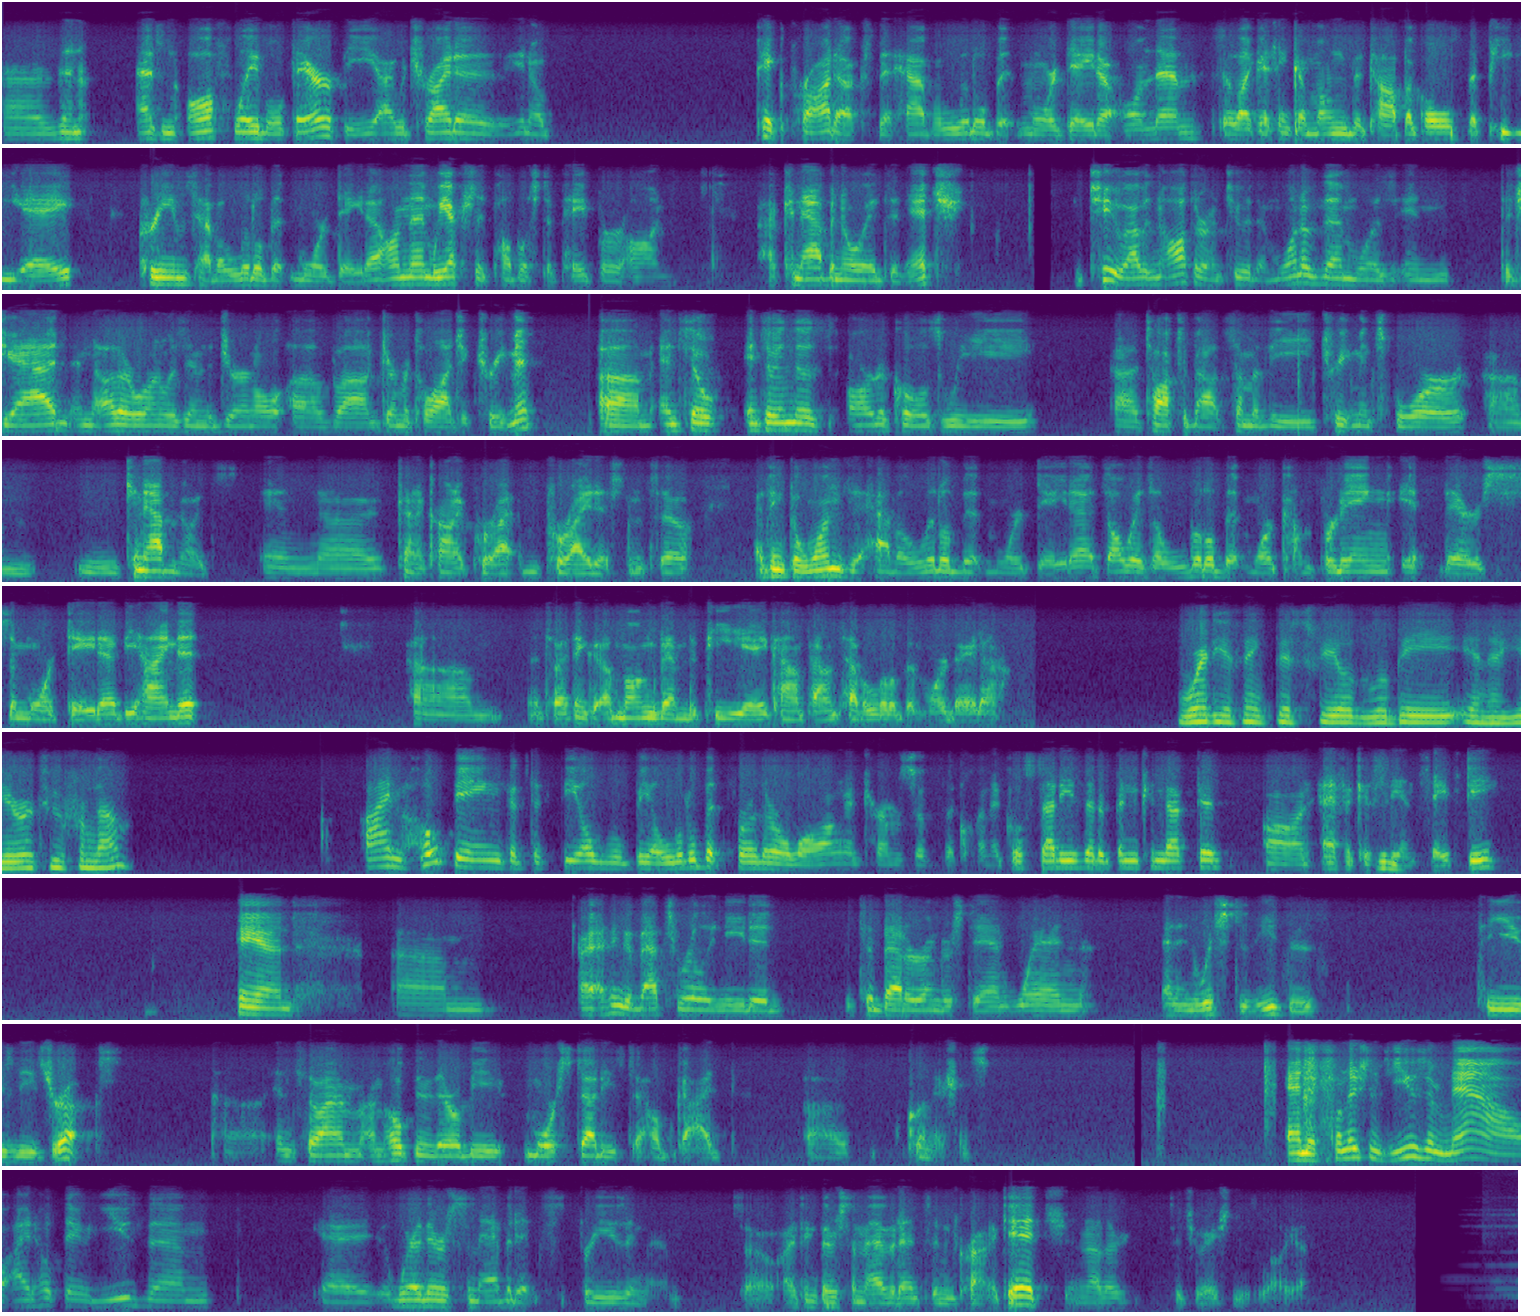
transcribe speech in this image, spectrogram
uh, then as an off-label therapy, I would try to you know pick products that have a little bit more data on them. So like I think among the topicals, the PEA creams have a little bit more data on them. We actually published a paper on uh, cannabinoids and itch. Two, I was an author on two of them. One of them was in the JAD, and the other one was in the Journal of um, Dermatologic Treatment. Um, and so, and so in those articles, we uh, talked about some of the treatments for um, cannabinoids in uh, kind of chronic pruritus. And so, I think the ones that have a little bit more data, it's always a little bit more comforting if there's some more data behind it. Um, and so I think among them, the PEA compounds have a little bit more data. Where do you think this field will be in a year or two from now? I'm hoping that the field will be a little bit further along in terms of the clinical studies that have been conducted on efficacy and safety. And um, I think that that's really needed to better understand when and in which diseases to use these drugs. Uh, and so I'm, I'm hoping there will be more studies to help guide uh, clinicians. And if clinicians use them now, I'd hope they would use them uh, where there's some evidence for using them. So I think there's some evidence in chronic itch and other situations as well, yeah.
